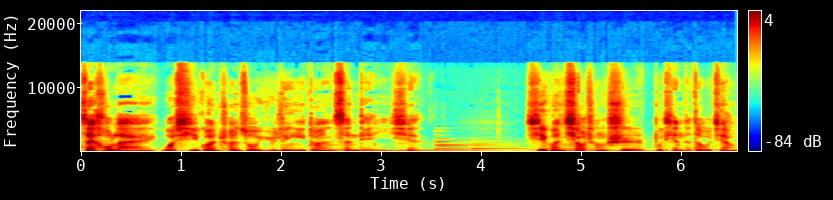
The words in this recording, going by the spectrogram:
再后来，我习惯穿梭于另一段三点一线，习惯小城市不甜的豆浆，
